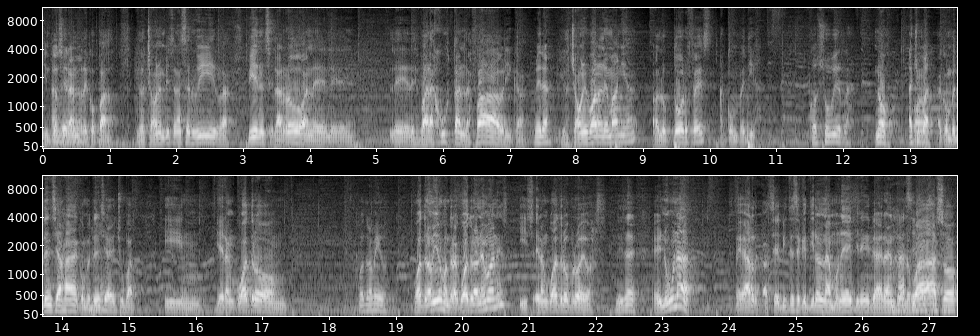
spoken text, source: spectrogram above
Y entonces Ah, eran recopados. Y los chabones empiezan a hacer birra, vienen, se la roban, le, le- le desbarajustan la fábrica. Mira, Y los chabones van a Alemania, al Oktoberfest, a competir. con su birra. No, A chupar. A competencia, ajá, a competencia de chupar. Y, y eran cuatro, Cuatro amigos. cuatro amigos contra cuatro alemanes y eran cuatro pruebas. ¿Viste? En una, pegar, viste ese que tiran la moneda y tiene que caer Ajá, de los sí, sí, sí, vasos.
